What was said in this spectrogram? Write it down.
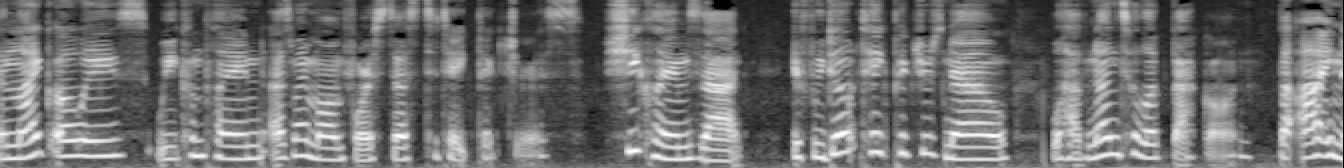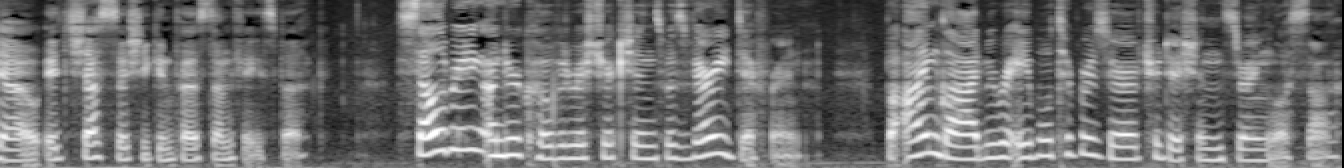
and like always, we complained as my mom forced us to take pictures. She claims that if we don't take pictures now, will have none to look back on. But I know it's just so she can post on Facebook. Celebrating under COVID restrictions was very different, but I'm glad we were able to preserve traditions during Losar.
